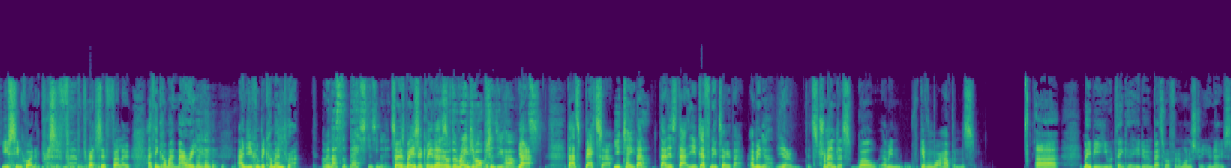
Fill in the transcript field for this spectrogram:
You seem quite an impressive, impressive fellow. I think I might marry you, and you can become emperor." I mean, that's the best, isn't it? So I it's mean, basically you know, the range of options you have. Yeah. That's, that's better. you take that that. that is that you definitely take that. I mean, Yeah. you know, it's tremendous. Well, I mean, given what happens, uh, maybe he would think that he'd been better off in a monastery. Who knows?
